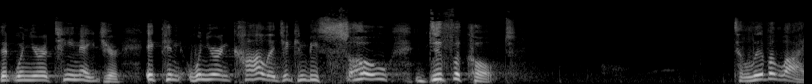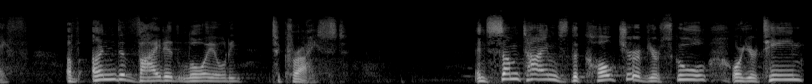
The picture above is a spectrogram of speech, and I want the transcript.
that when you're a teenager, it can, when you're in college, it can be so difficult to live a life of undivided loyalty to Christ. And sometimes the culture of your school or your team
